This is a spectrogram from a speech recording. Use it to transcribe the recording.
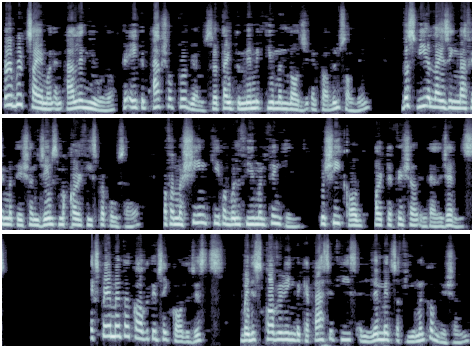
Herbert Simon and Allen Newell created actual programs that tried to mimic human logic and problem solving thus realizing mathematician James McCarthy's proposal of a machine capable of human thinking, which he called artificial intelligence. Experimental cognitive psychologists, by discovering the capacities and limits of human cognition,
